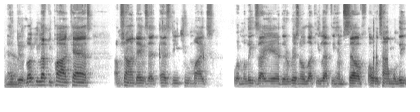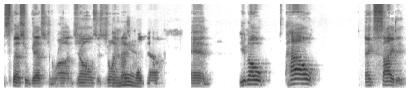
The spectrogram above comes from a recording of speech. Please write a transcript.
Yeah. dude, Lucky Lefty podcast. I'm Shaun Davis at SD2 Mics with Malik Zaire, the original Lucky Lefty himself. Overtime Malik special guest Jarron Jones is joining us right now. And you know, how excited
